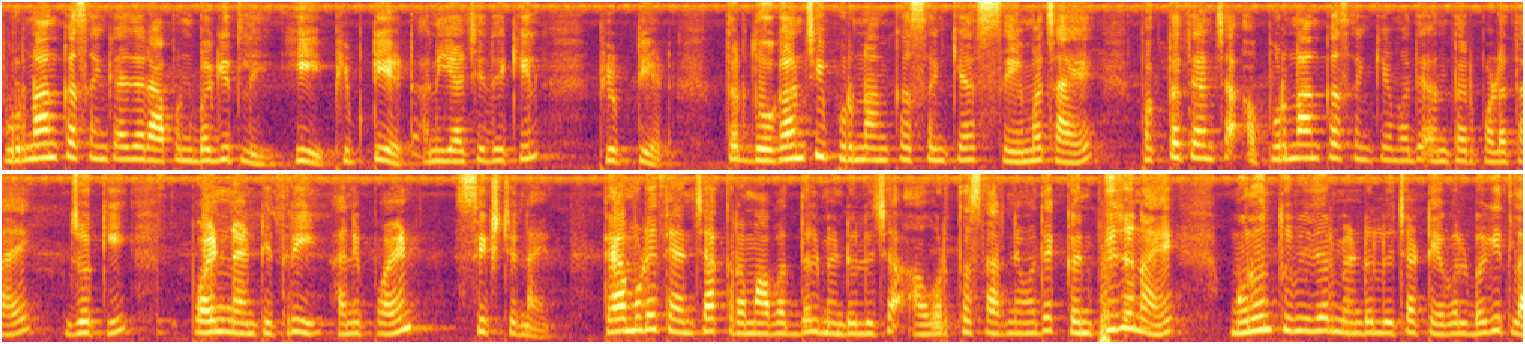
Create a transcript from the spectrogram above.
पूर्णांक संख्या जर आपण बघितली ही फिफ्टी एट आणि याची देखील फिफ्टी एट तर दोघांची पूर्णांक संख्या सेमच आहे. फक्त त्यांच्या अपूर्णांक संख्येमध्ये अंतर पडत आहे जो की पॉईंट नाईंटी थ्री आणि पॉईंट सिक्स्टी नाईन त्यामुळे त्यांच्या क्रमाबद्दल मेंडोलीच्या आवर्त सारणीमध्ये कन्फ्युजन आहे. म्हणून तुम्ही जर मेंडोलीचा टेबल बघितला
